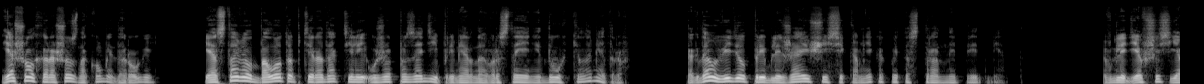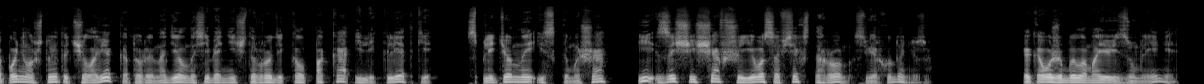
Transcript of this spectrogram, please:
Я шел хорошо знакомой дорогой и оставил болото птеродактилей уже позади, примерно в расстоянии двух километров, когда увидел приближающийся ко мне какой-то странный предмет. Вглядевшись, я понял, что это человек, который надел на себя нечто вроде колпака или клетки, сплетенной из камыша и защищавшей его со всех сторон, сверху донизу. Каково же было мое изумление,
